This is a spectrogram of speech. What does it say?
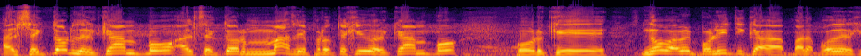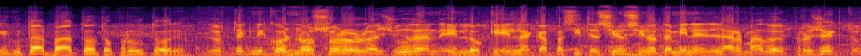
al sector del campo, al sector más desprotegido del campo, porque no va a haber política para poder ejecutar para todos estos productores. Los técnicos no solo lo ayudan en lo que es la capacitación, sino también en el armado de proyectos.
